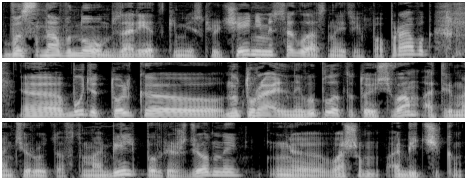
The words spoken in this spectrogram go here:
в основном, за редкими исключениями, согласно этих поправок, э, будет только натуральная выплата, то есть вам отремонтируют автомобиль, поврежденный э, вашим обидчиком.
